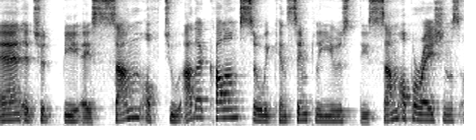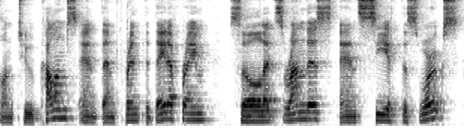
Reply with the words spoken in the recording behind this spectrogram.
and it should be a sum of two other columns. So we can simply use the sum operations on two columns and then print the data frame. So let's run this and see if this works.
